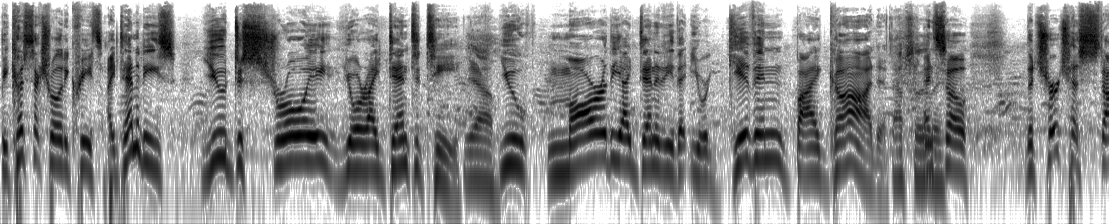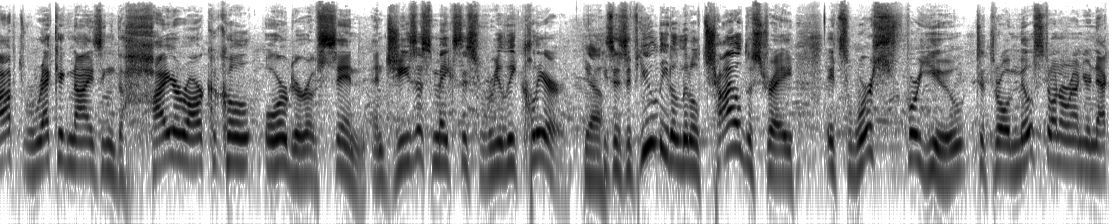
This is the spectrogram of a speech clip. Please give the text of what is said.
because sexuality creates identities, you destroy your identity. Yeah. You mar the identity that you were given by God. Absolutely. And so the church has stopped recognizing the hierarchical order of sin. And Jesus makes this really clear. Yeah. He says, if you lead a little child astray, it's worse for you to throw a millstone around your neck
